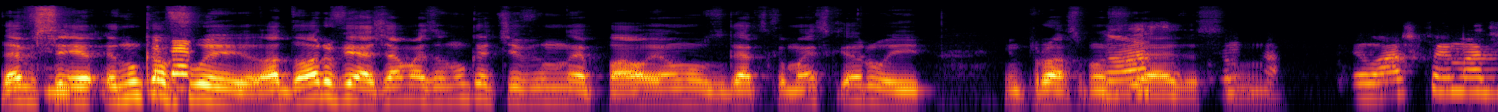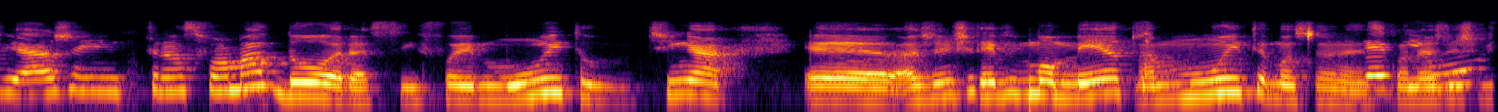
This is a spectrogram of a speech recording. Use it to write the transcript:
Deve ser. Eu nunca fui. Eu adoro viajar, mas eu nunca tive no Nepal. É um dos lugares que eu mais quero ir em próximas Nossa, viagens. Assim. Eu acho que foi uma viagem transformadora, assim, foi muito. Tinha, é, a gente teve momentos muito emocionantes teve quando a gente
